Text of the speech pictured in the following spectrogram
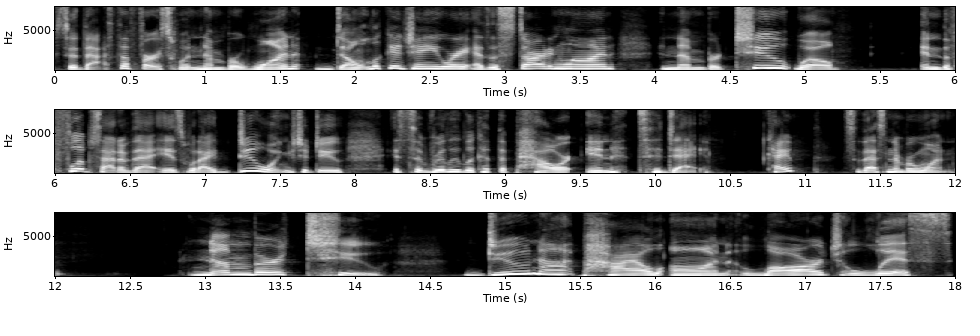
So that's the first one. Number one, don't look at January as a starting line. And number two, well, and the flip side of that is what I do want you to do is to really look at the power in today. Okay. So that's number one. Number two, do not pile on large lists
